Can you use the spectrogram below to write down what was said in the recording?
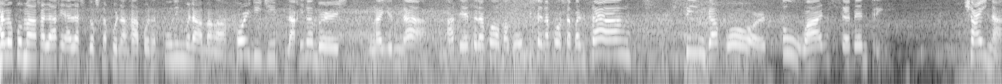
Hello po mga kalaki, alas dos na po ng hapon at kunin mo na ang mga 4-digit lucky numbers. Ngayon na. At ito na po, mag-uumpisa na po sa bansang Singapore. 2173, China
